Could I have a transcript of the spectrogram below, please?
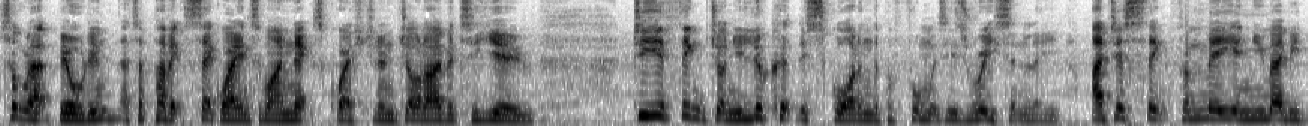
Talking about building, that's a perfect segue into my next question. And Jon, over to you. Do you think, Jon, you look at this squad and the performances recently? I just think for me, and you maybe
